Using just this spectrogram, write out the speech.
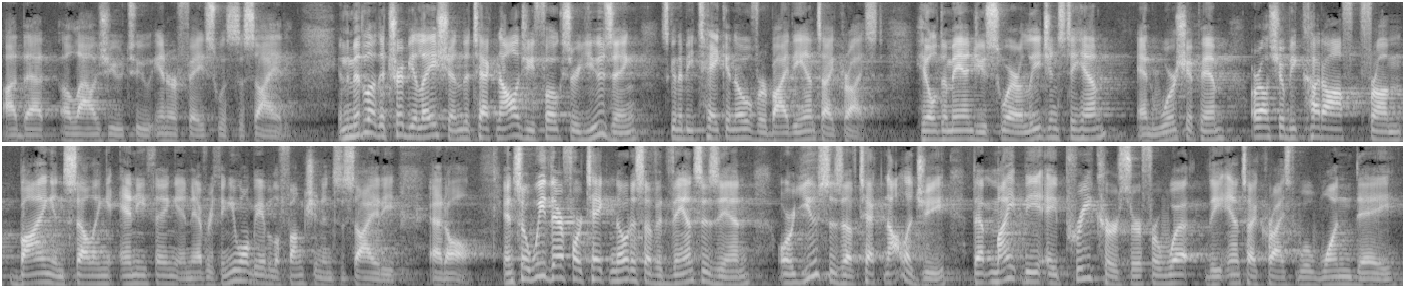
uh, that allows you to interface with society. In the middle of the tribulation, the technology folks are using is going to be taken over by the Antichrist. He'll demand you swear allegiance to him and worship him, or else you'll be cut off from buying and selling anything and everything. You won't be able to function in society at all. And so we therefore take notice of advances in or uses of technology that might be a precursor for what the Antichrist will one day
